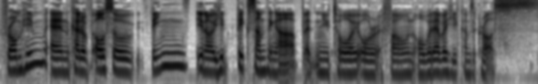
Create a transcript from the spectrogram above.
from him and kind of also things you know he'd pick something up a new toy or a phone or whatever he comes across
